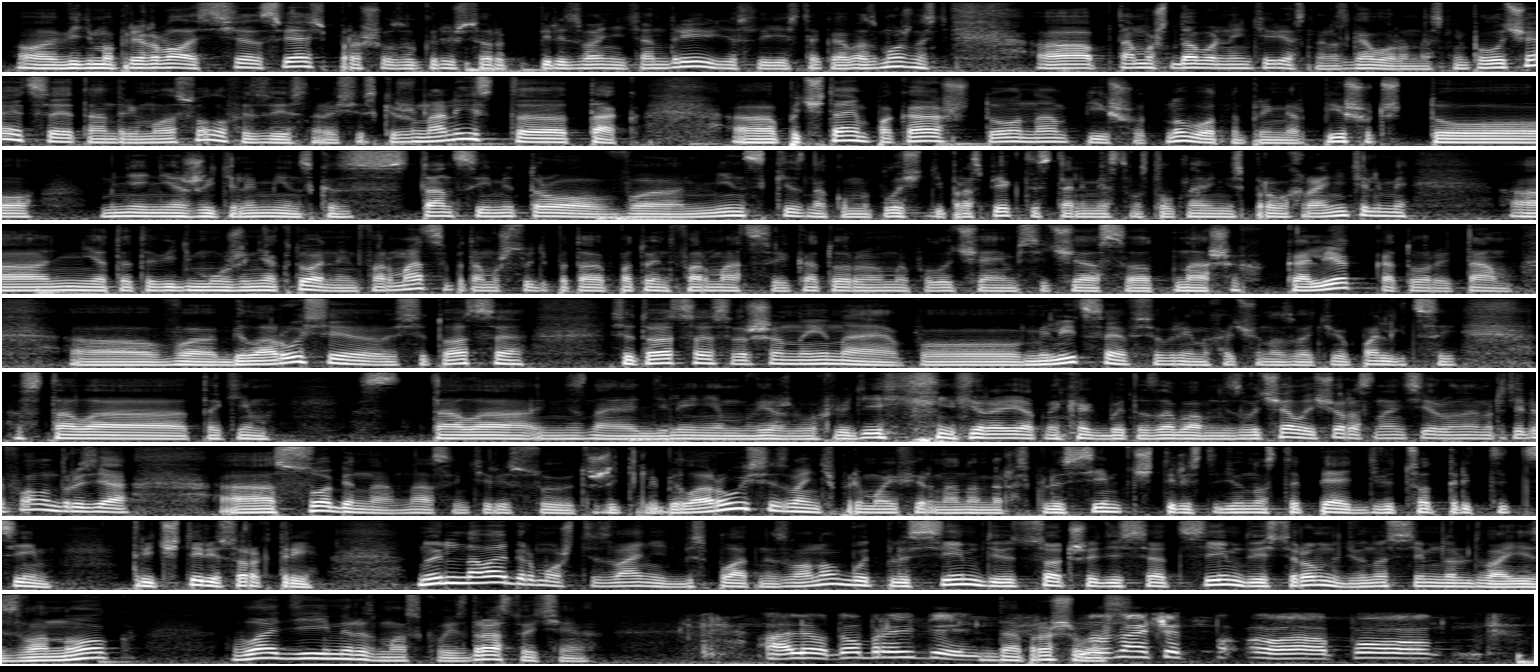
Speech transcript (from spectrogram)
Видимо, прервалась связь. Прошу звукорежиссера перезвонить Андрею, если есть такая возможность, а, потому что довольно интересный разговор у нас не получается. Это Андрей Малосолов, известный российский журналист. А, так, а, почитаем пока, что нам пишут. Ну вот, например, пишут, что мнение жителя Минска. Станции метро в Минске, знакомые площади и проспекты стали местом столкновений с правоохранителями. А, нет, это, видимо, уже не актуальная информация, потому что, судя по, по той информации, которую мы получаем сейчас от наших коллег, которые там а, в Беларуси, ситуация, ситуация совершенно иная. Милиция, все время хочу назвать ее полицией, стала таким стало, не знаю, отделением вежливых людей. Вероятно, как бы это забавно не звучало. Еще раз анонсирую номер телефона, друзья. Особенно нас интересуют жители Беларуси. Звоните в прямой эфир на номер плюс 7 495 937 34 43. Ну или на Вайбер можете звонить. Бесплатный звонок будет плюс 7 967 200 ровно 9702. Есть звонок. Владимир из Москвы. Здравствуйте. Алло, добрый день. Да, прошу ну, вас. Ну, значит, по Э,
